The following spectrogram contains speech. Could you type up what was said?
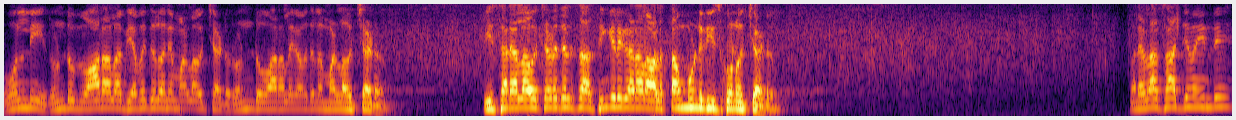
ఓన్లీ రెండు వారాల వ్యవధిలోనే మళ్ళీ వచ్చాడు. రెండు వారాల వ్యవధిలో మళ్ళీ వచ్చాడు. ఈసారి ఎలా వచ్చాడో తెలుసా? సింగిల్ గారాల వాళ్ళ తమ్ముడిని తీసుకొని వచ్చాడు. మరి ఎలా సాధ్యమైంది?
